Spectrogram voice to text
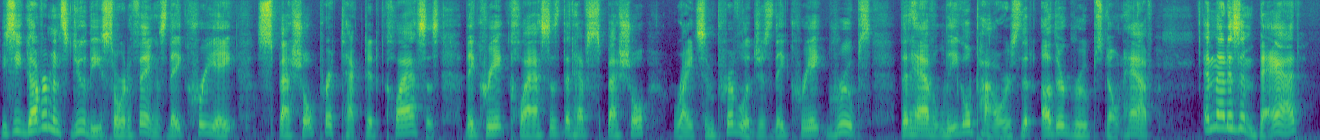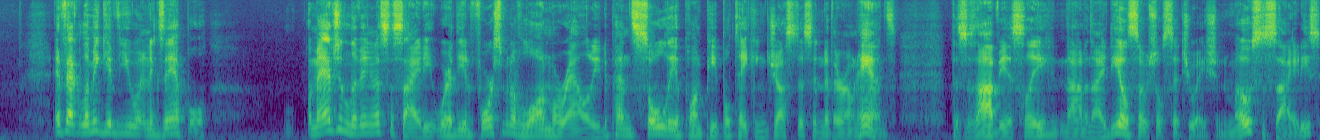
You see, governments do these sort of things. They create special protected classes. They create classes that have special rights and privileges. They create groups that have legal powers that other groups don't have. And that isn't bad. In fact, let me give you an example. Imagine living in a society where the enforcement of law and morality depends solely upon people taking justice into their own hands. This is obviously not an ideal social situation. Most societies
